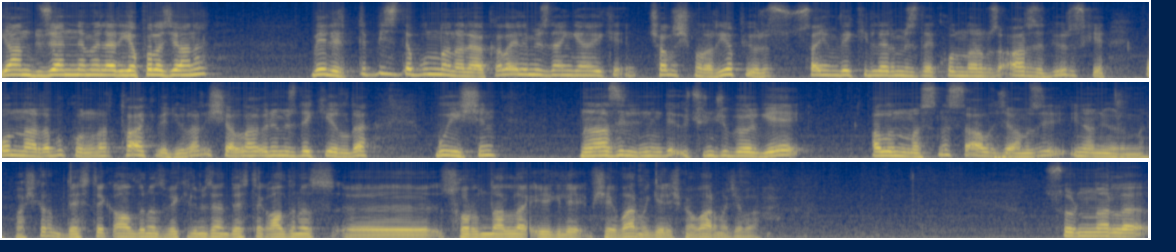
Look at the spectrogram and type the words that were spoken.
yan düzenlemeler yapılacağını belirtti. Biz de bununla alakalı elimizden gereken çalışmalar yapıyoruz. Sayın vekillerimiz de konularımızı arz ediyoruz ki onlar da bu konuları takip ediyorlar. İnşallah önümüzdeki yılda bu işin Nazilli'nin de 3. bölgeye alınmasını sağlayacağımızı inanıyorum ben. Başkanım destek aldığınız, vekilimizden destek aldığınız e, sorunlarla ilgili bir şey var mı? Gelişme var mı acaba? Sorunlarla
